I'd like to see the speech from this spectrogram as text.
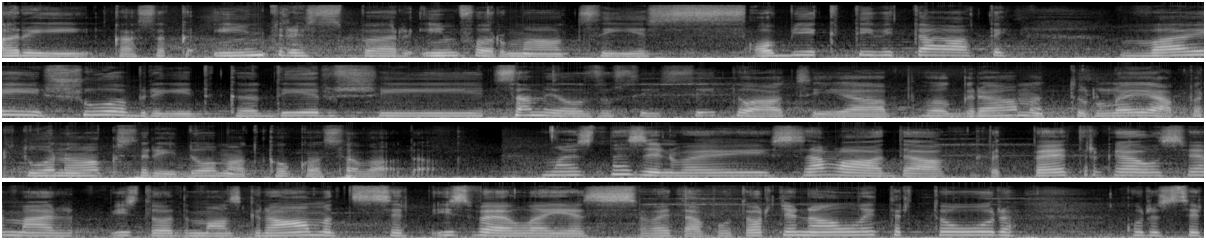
arī saka, interese par informācijas objektivitāti. Vai šobrīd, kad ir šī samilzusī situācija, grāmata tur lejā, par to nāks arī domāt kaut kā savādāk? Nu, es nezinu, vai savādāk, bet Pētergālis vienmēr izdodamās grāmatas ir izvēlējies, vai tā būtu oriģināla literatūra, kuras ir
